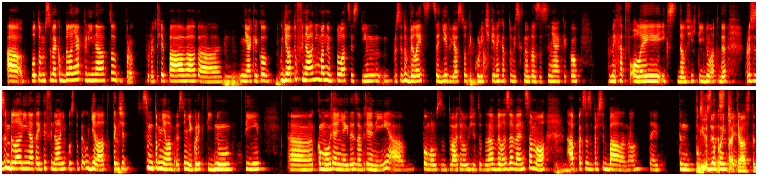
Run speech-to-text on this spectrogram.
A potom jsem jako byla nějak líná to pro, protřepávat a Mhm. nějak jako udělat tu finální manipulaci s tím, prostě to vylejt, scedit, udělat z toho ty Mhm. kuličky, nechat to vyschnout a zase nějak jako nechat v oleji x dalších týdnů a teda. Prostě jsem byla líná tady ty finální postupy udělat, takže Mhm. jsem to měla prostě několik týdnů v té uh, komoře někde zavřený a pomalu se to tvářilo, že to teda vyleze ven samo Mhm. a pak jsem se prostě bála, no, tady ten postup Když dokončit. Ztratila jsi ten,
